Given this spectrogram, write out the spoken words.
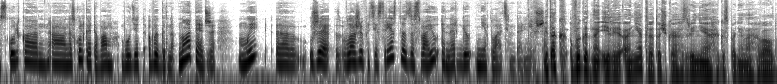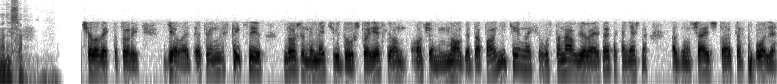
сколько, а, насколько это вам будет выгодно. Но опять же, мы э, уже вложив эти средства, за свою энергию не платим в дальнейшем. Итак, выгодно или нет, точка зрения господина Валдманиса? Человек, который делает эту инвестицию, должен иметь в виду, что если он очень много дополнительных устанавливает, это, конечно, означает, что это более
